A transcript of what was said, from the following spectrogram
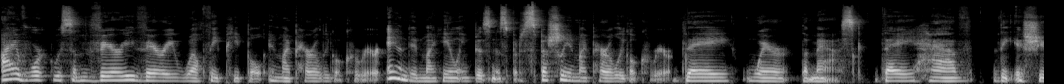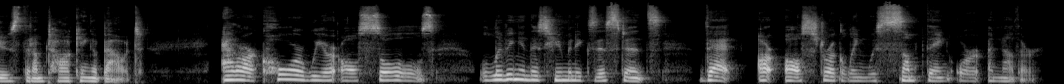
I have worked with some very, very wealthy people in my paralegal career and in my healing business, but especially in my paralegal career. They wear the mask. They have the issues that I'm talking about. At our core, we are all souls living in this human existence that are all struggling with something or another.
